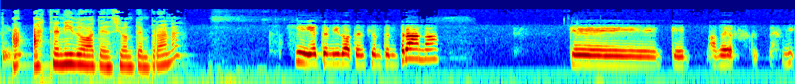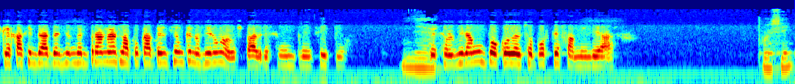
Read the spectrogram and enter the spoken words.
sí. ¿Ha- ¿Has tenido atención temprana? Sí, he tenido atención temprana, que, que, a ver, mi queja siempre de atención temprana es la poca atención que nos dieron a los padres en un principio, Que se olvidan un poco del soporte familiar. pues sí.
